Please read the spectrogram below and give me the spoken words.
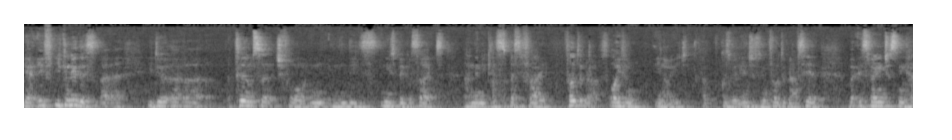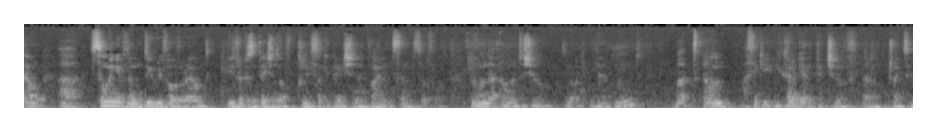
Yeah, if you can do this, uh, you do a, a a term search for in, in these newspaper sites, and then you can specify photographs, or even, you know, because we're interested in photographs here, but it's very interesting how uh, so many of them do revolve around these representations of police occupation and violence and so forth. The one that I wanted to show is not there at the moment, but um, I think you, you kind of get the picture of that I'm trying to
